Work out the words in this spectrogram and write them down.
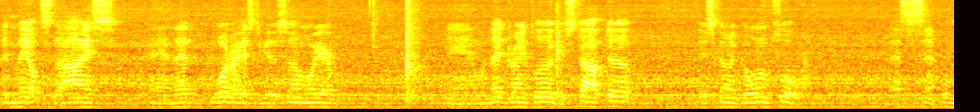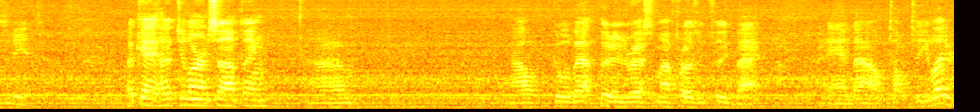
that melts the ice and that water has to go somewhere. And when that drain plug is stopped up, it's going to go on the floor. That's as simple as it is. Okay, hope you learned something. Um, I'll go about putting the rest of my frozen food back and I'll talk to you later.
